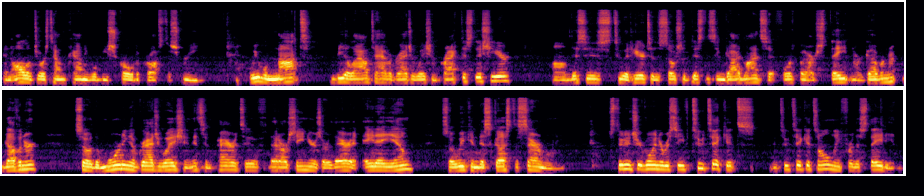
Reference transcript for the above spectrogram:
and all of Georgetown County will be scrolled across the screen. We will not be allowed to have a graduation practice this year. Um, this is to adhere to the social distancing guidelines set forth by our state and our governor. governor. So, the morning of graduation, it's imperative that our seniors are there at 8 a.m. so we can discuss the ceremony. Students, you're going to receive two tickets and two tickets only for the stadium.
